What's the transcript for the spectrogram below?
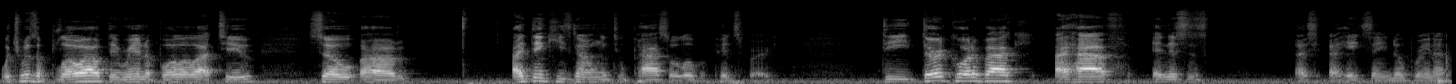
which was a blowout. They ran the ball a lot too, so um, I think he's going to pass all over Pittsburgh. The third quarterback I have, and this is I, I hate saying no brainer,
